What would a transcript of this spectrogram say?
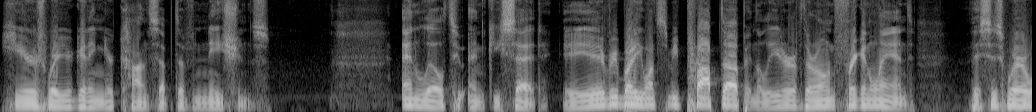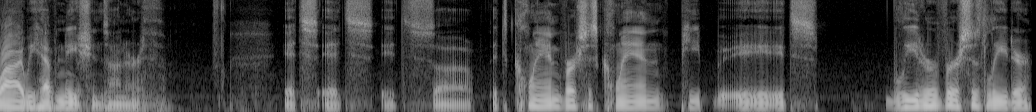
Here's where you're getting your concept of nations. Enlil to Enki said, Everybody wants to be propped up and the leader of their own friggin' land. This is where why we have nations on earth. It's it's it's uh, it's clan versus clan. Peop- it's leader versus leader.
